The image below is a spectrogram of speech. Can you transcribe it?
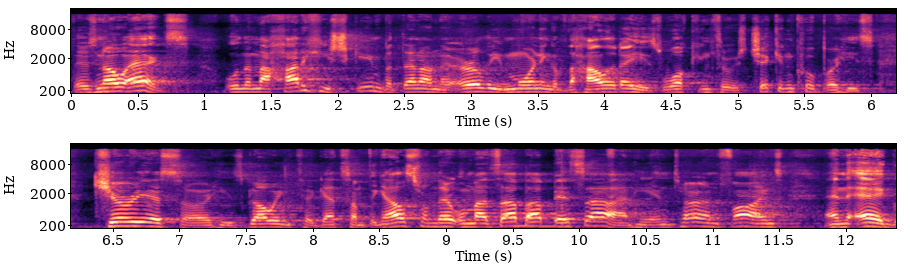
There's no eggs. But then on the early morning of the holiday, he's walking through his chicken coop, or he's curious, or he's going to get something else from there. And he in turn finds an egg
